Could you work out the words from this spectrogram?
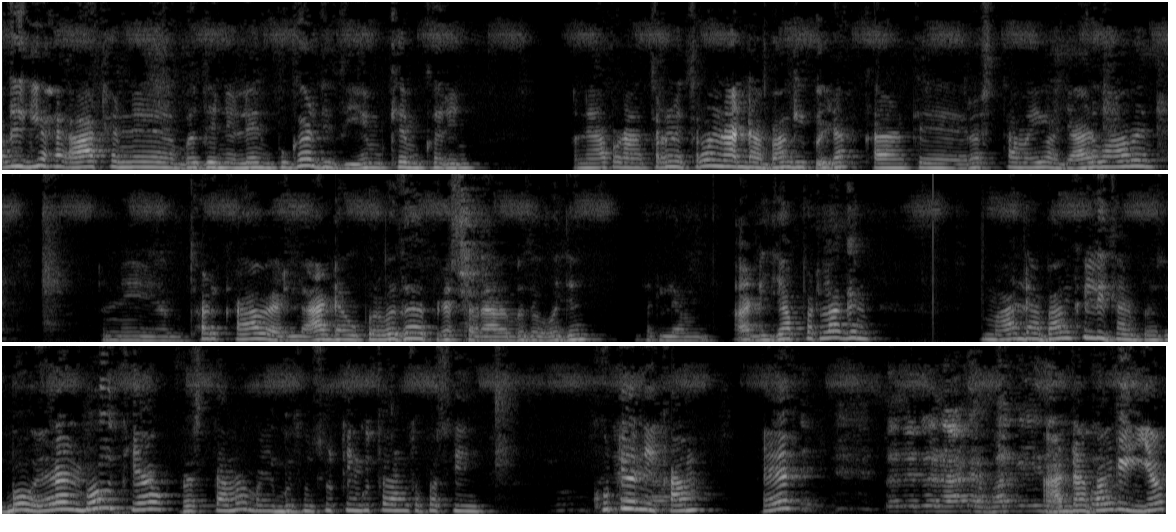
વાગી ગયા આઠ અને બધાને લઈને પુગાડી દીધી એમ કેમ કરીને. અને આપણા ત્રણે ત્રણ આડા ભાંગી પડ્યા કારણ કે રસ્તામાં એવા ઝાડવા આવે ને અને આમ થડકા આવે એટલે આડા ઉપર વધારે પ્રેશર આવે બધો વજન એટલે આમ આડી જાપટ લાગે ને એમાં આડા ભાંગી લીધા ને પછી બહુ હેરાન બહુ થયા રસ્તામાં પછી બધું શૂટિંગ ઉતારવું તો પછી ખૂટે નહીં કામ હે? આડા ભાંગી ગયા.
